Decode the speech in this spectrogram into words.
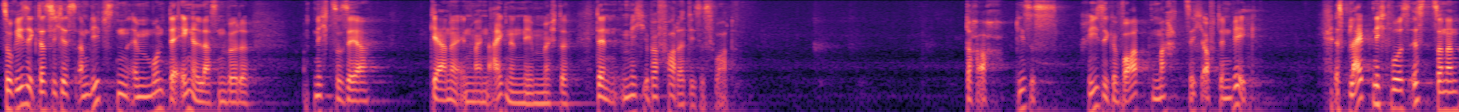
So riesig, dass ich es am liebsten im Mund der Engel lassen würde und nicht so sehr gerne in meinen eigenen nehmen möchte, denn mich überfordert dieses Wort. Doch auch dieses riesige Wort macht sich auf den Weg. Es bleibt nicht, wo es ist, sondern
